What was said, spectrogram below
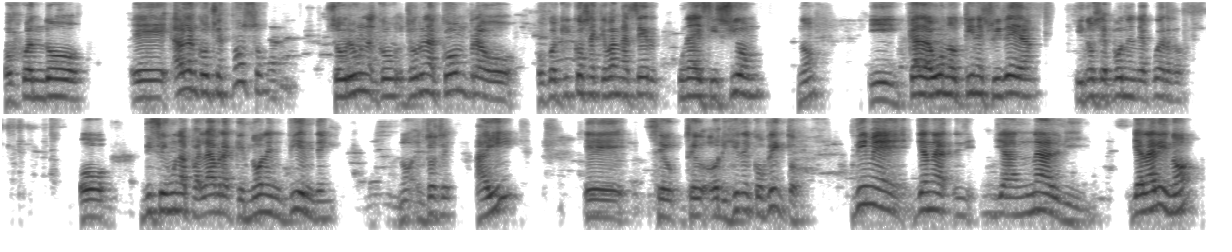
O cuando eh, hablan con su esposo sobre una, sobre una compra o, o cualquier cosa que van a hacer, una decisión, ¿no? Y cada uno tiene su idea y no se ponen de acuerdo. O dicen una palabra que no la entienden, ¿no? Entonces, ahí eh, se, se origina el conflicto. Dime, Yana, Yanali, Yanali, ¿no?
